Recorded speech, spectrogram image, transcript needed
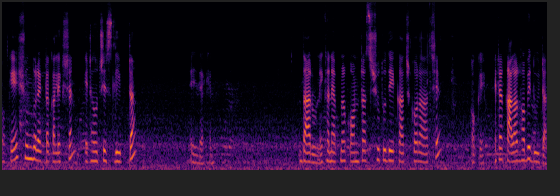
ওকে সুন্দর একটা কালেকশন। এটা হচ্ছে স্লিপটা। এই দেখেন। দারুণ। এখানে আপনার কন্ট্রাস্ট সুতো দিয়ে কাজ করা আছে। ওকে এটার কালার হবে দুইটা।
